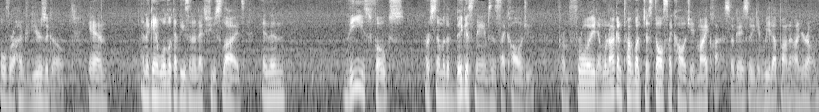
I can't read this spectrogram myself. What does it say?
over 100 years ago. And and again, we'll look at these in the next few slides. And then these folks are some of the biggest names in psychology from Freud. And we're not going to talk about Gestalt psychology in my class, okay? So you can read up on it on your own.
